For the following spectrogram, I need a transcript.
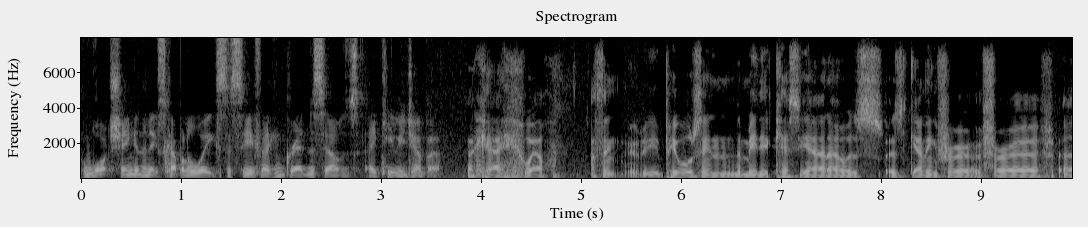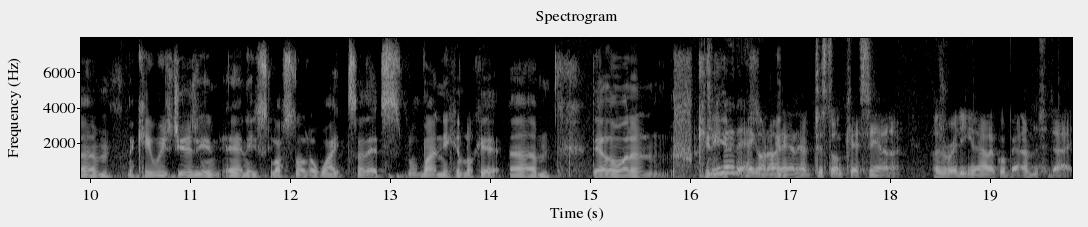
watching in the next couple of weeks to see if they can grab themselves a Kiwi jumper. Okay, well, I think people have seen the media Kasiano is, is gunning for for a, um, a Kiwis jersey and, and he's lost a lot of weight, so that's one you can look at. Um, the other one, Kenny, you know that? Hang on, hang on, hang on, just on Kasiano. I was reading an article about him today,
